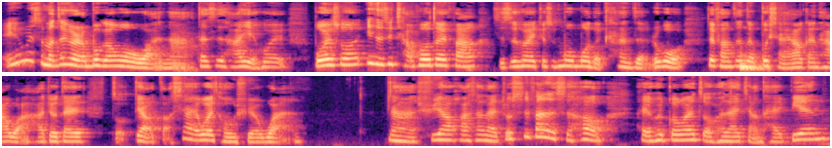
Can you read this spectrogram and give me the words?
诶，为什么这个人不跟我玩啊？但是他也会不会说一直去强迫对方，只是会就是默默的看着，如果对方真的不想要跟他玩，他就再走掉，找下一位同学玩。那需要花生来做示范的时候，他也会乖乖走回来讲台边，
